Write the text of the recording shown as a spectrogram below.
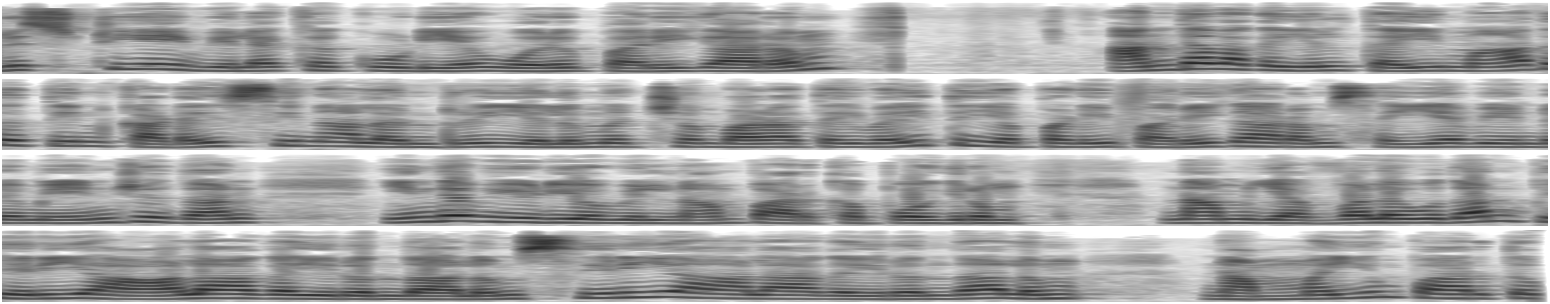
திருஷ்டியை விளக்கக்கூடிய கூடிய ஒரு பரிகாரம். அந்த வகையில் தை மாதத்தின் கடைசி நாள் அன்று எலுமிச்சம்பழத்தை வைத்து எப்படி பரிகாரம் செய்ய வேண்டும் என்றுதான் இந்த வீடியோவில் நாம் பார்க்க போகிறோம். நாம் எவ்வளவுதான் பெரிய ஆளாக இருந்தாலும் சிறிய ஆளாக இருந்தாலும் நம்மையும் பார்த்து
